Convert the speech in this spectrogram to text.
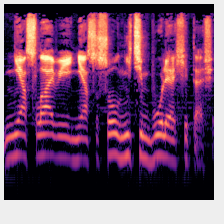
ни о Славии, ни о Сосол, ни тем более о Хитафе.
